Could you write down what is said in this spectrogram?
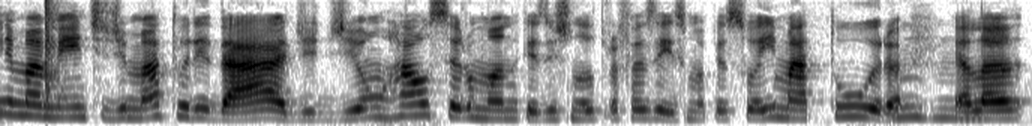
minimamente de maturidade, de honrar o ser humano que existe no outro para fazer isso. Uma pessoa imatura, Uhum. ela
